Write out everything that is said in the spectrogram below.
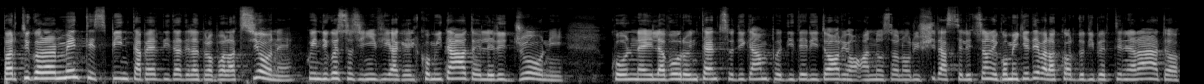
particolarmente spinta perdita della popolazione, quindi questo significa che il Comitato e le regioni con il lavoro intenso di campo e di territorio hanno, sono riuscite a selezionare, come chiedeva l'accordo di pertinerato,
